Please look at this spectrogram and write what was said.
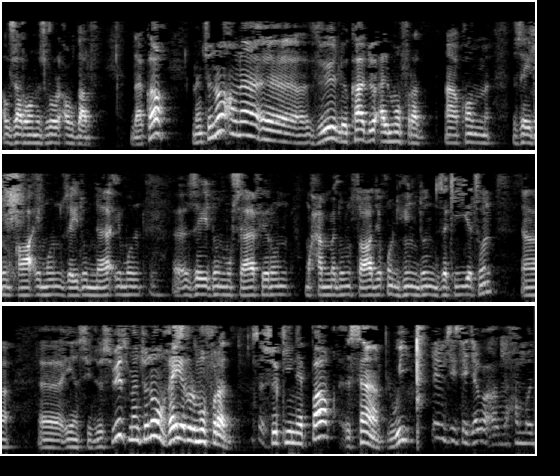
أو جار ومجرور أو ظرف. D'accord Maintenant on a euh, vu le cas de al-mufrad. Comme زيد قائم زيد نائم زيد مسافر محمد صادق هند زكية et ainsi de suite. Maintenant, غير المفرد, ce qui n'est pas simple, oui. Même si c'est déjà Muhammad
